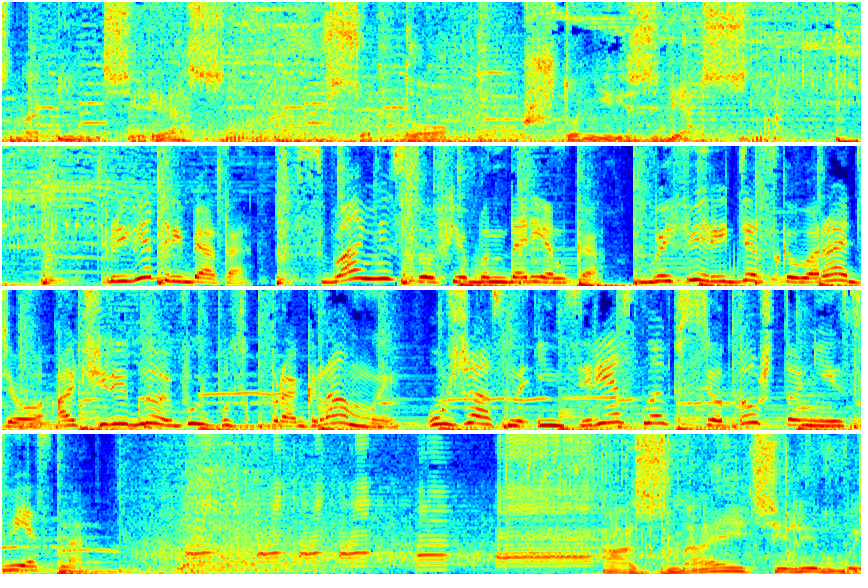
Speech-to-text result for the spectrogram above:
Ужасно интересно все то, что неизвестно. Привет, ребята! С вами Софья Бондаренко. В эфире детского радио очередной выпуск программы «Ужасно интересно все то, что неизвестно». А знаете ли вы,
